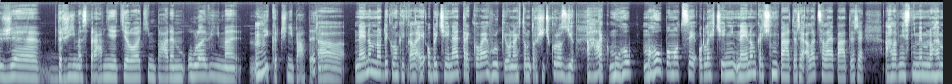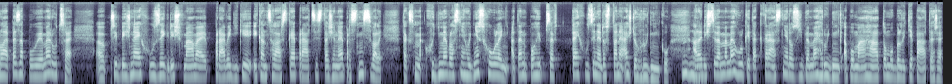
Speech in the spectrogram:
že držíme správně tělo a tím pádem ulevíme mm-hmm. i krční páteře? Uh, nejenom Nordic Walking, ale i obyčejné trekové hůlky, ono je v tom trošičku rozdíl, Aha. tak mohou, mohou pomoci odlehčení nejenom krční páteře, ale celé páteře a hlavně s nimi mnohem lépe zapojujeme ruce. Při běžné chůzi, když máme právě díky i kancelářské práci stažené prsní svaly, tak jsme, chodíme vlastně hodně schoulení a ten pohyb se v té chůzi nedostane až do hrudníku. Mm-hmm. Ale když si vezmeme hulky, tak krásně rozhýbeme hrudník a pomáhá to mobilitě páteře.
